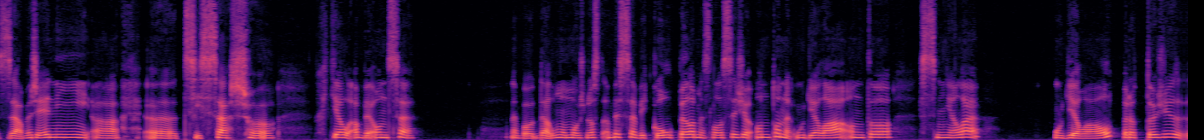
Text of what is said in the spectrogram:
zavřený a císař chtěl, aby on se nebo dal mu možnost, aby se vykoupil. Myslel si, že on to neudělá, on to směle udělal, protože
